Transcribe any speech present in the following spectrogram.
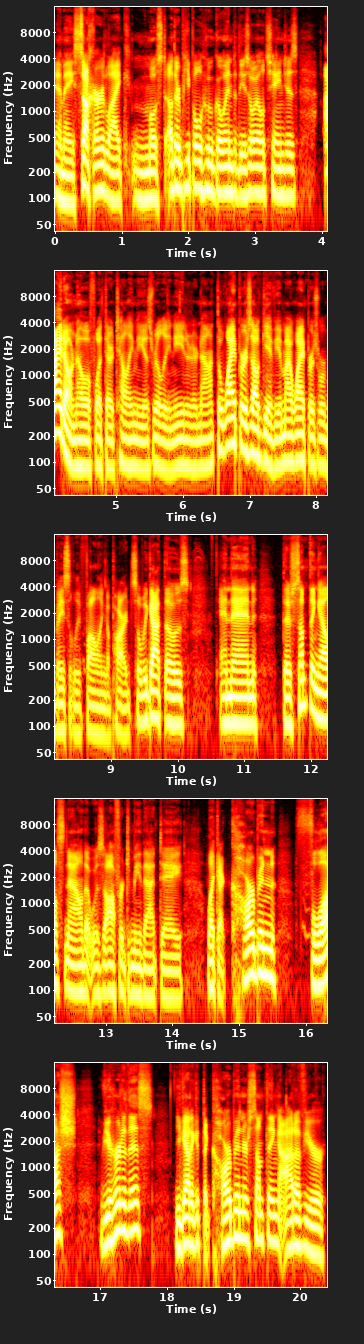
am a sucker like most other people who go into these oil changes. I don't know if what they're telling me is really needed or not. The wipers, I'll give you. My wipers were basically falling apart. So we got those. And then there's something else now that was offered to me that day, like a carbon flush. Have you heard of this? You got to get the carbon or something out of your,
